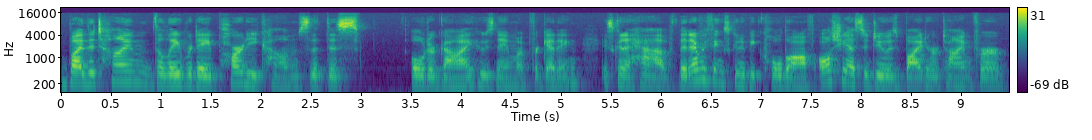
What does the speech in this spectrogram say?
by the time the Labor Day party comes, that this older guy, whose name I'm forgetting, is going to have, that everything's going to be cooled off. All she has to do is bide her time for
